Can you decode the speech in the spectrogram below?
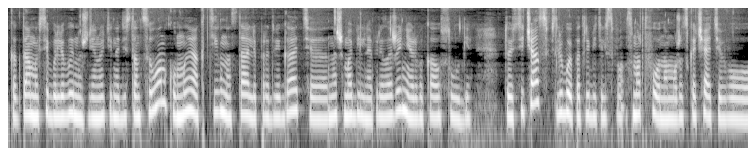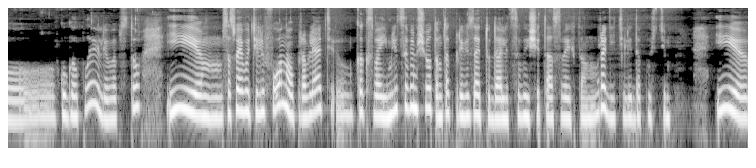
когда мы все были вынуждены уйти на дистанционку, мы активно стали продвигать э, наше мобильное приложение РВК-услуги. То есть сейчас любой потребитель смартфона может скачать его в Google Play или в App Store и со своего телефона управлять э, как своим лицевым счетом, так привязать туда лицевые счета своих там родителей, допустим и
